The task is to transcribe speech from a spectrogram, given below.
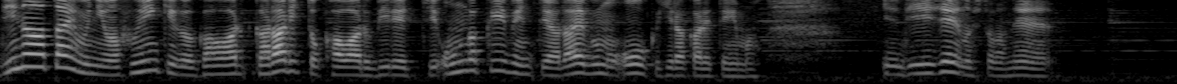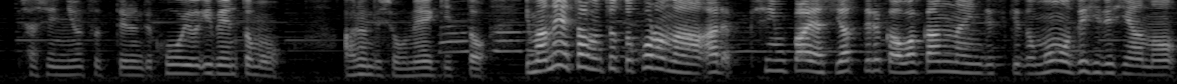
ディナータイムには雰囲気ががわガラリと変わるビレッジ、音楽イベントやライブも多く開かれています。いや DJ の人がね、写真に写ってるんで、こういうイベントもあるんでしょうね、きっと。今ね、多分ちょっとコロナ、あれ、心配やし、やってるかわかんないんですけども、ぜひぜひあの、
